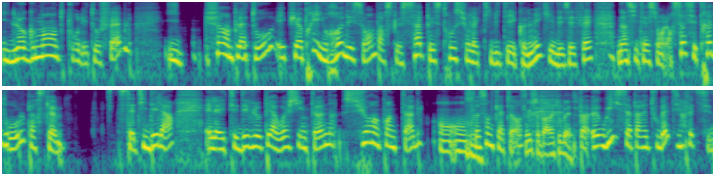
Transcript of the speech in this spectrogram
il augmente pour les taux faibles, il fait un plateau, et puis après, il redescend parce que ça pèse trop sur l'activité économique et des effets d'incitation. Alors ça, c'est très drôle parce que cette idée-là, elle a été développée à Washington sur un coin de table en, en 74. Oui, ça paraît tout bête. Bah, euh, oui, ça paraît tout bête. Et en fait, c'est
